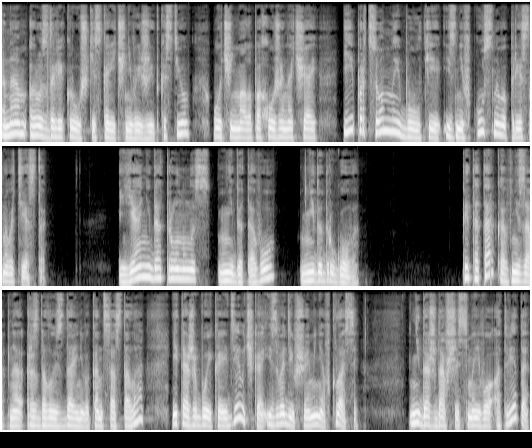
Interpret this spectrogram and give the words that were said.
Нам роздали кружки с коричневой жидкостью, очень мало похожей на чай, и порционные булки из невкусного пресного теста. Я не дотронулась ни до того, ни до другого. «Ты татарка?» — внезапно раздалось с дальнего конца стола, и та же бойкая девочка, изводившая меня в классе, не дождавшись моего ответа,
